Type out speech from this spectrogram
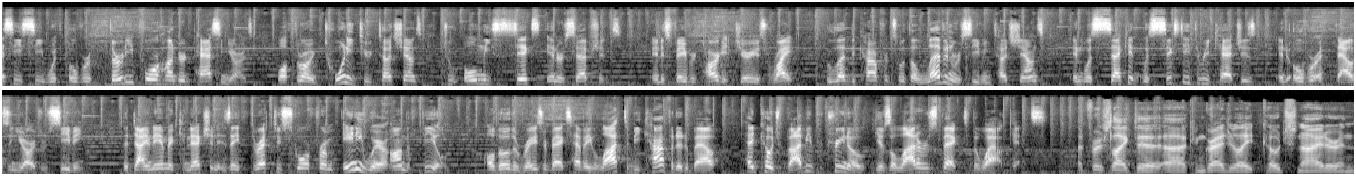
SEC with over 3,400 passing yards while throwing 22 touchdowns to only six interceptions. And his favorite target, Jarius Wright, who led the conference with 11 receiving touchdowns and was second with 63 catches and over 1,000 yards receiving. The dynamic connection is a threat to score from anywhere on the field. Although the Razorbacks have a lot to be confident about, head coach Bobby Petrino gives a lot of respect to the Wildcats. I'd first like to uh, congratulate Coach Snyder and,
